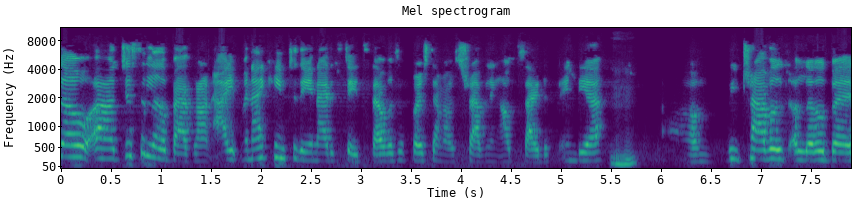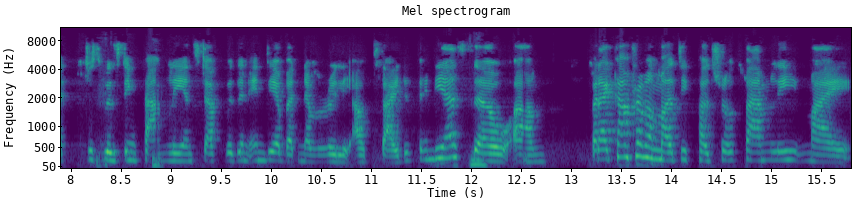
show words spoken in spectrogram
So, uh, just a little background. I when I came to the United States, that was the first time I was traveling outside of India. Mm-hmm. Um, we traveled a little bit, just visiting family and stuff within India, but never really outside of India. So, um, but I come from a multicultural family. My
